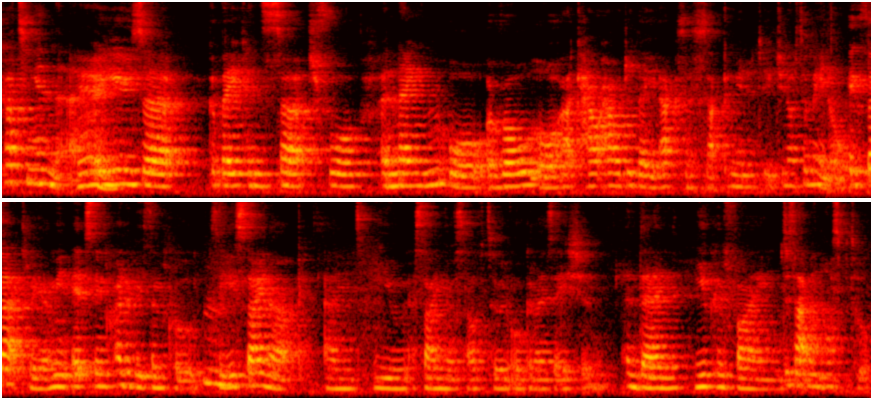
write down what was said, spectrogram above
cutting in there, Mm. a user they can search for a name or a role, or like how how do they access that community? Do you know what I mean? Or Exactly. I mean, it's incredibly simple. So Mm. you sign up and you assign yourself to an organisation, and then you can find does that mean hospital?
